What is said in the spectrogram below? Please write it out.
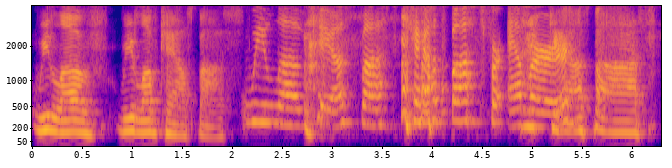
we love we love Chaos Boss." We love Chaos Boss. Chaos Boss forever. Chaos Boss.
